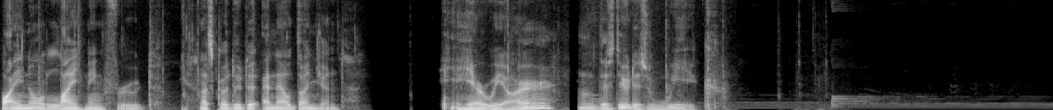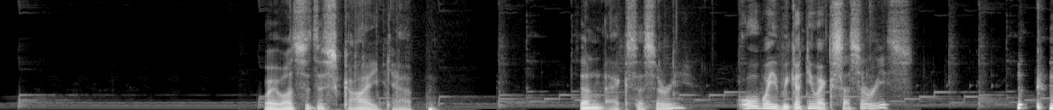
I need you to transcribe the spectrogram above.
Final lightning fruit. Let's go to the Enel dungeon. Here we are. Hmm, This dude is weak. Wait, what's the sky cap? Is that an accessory? Oh wait, we got new accessories?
